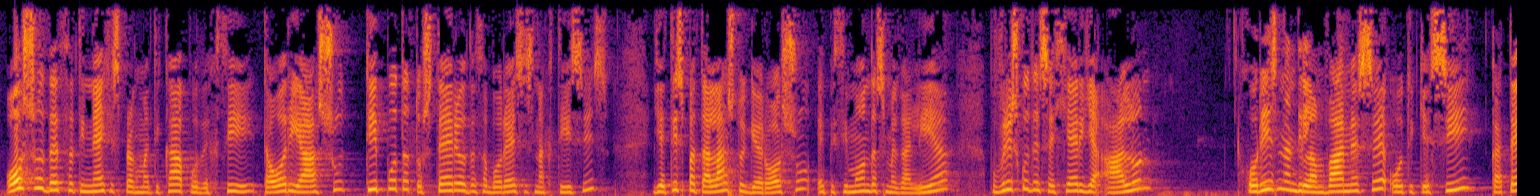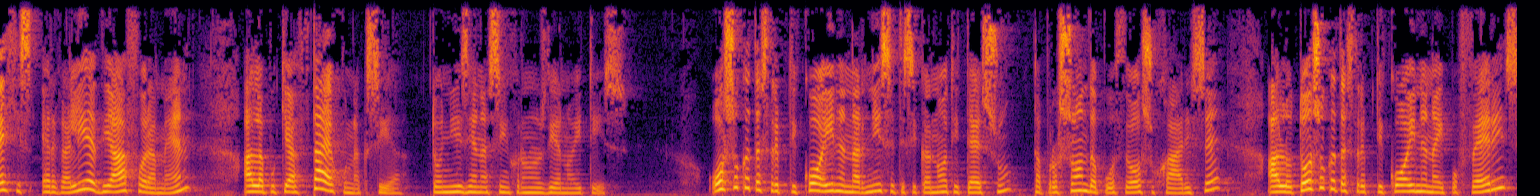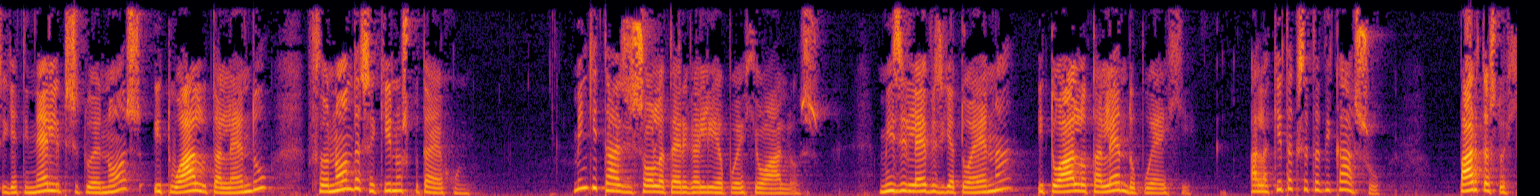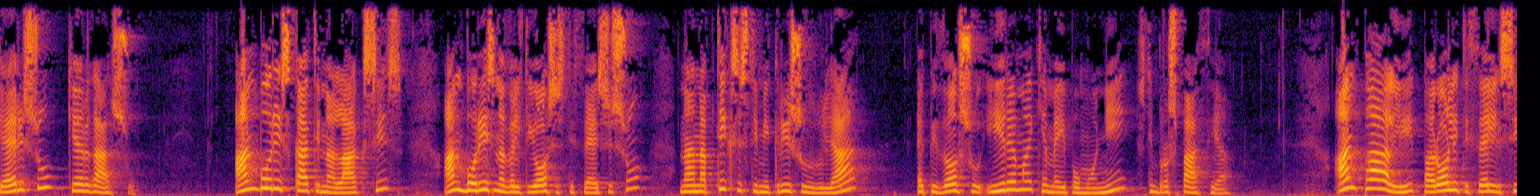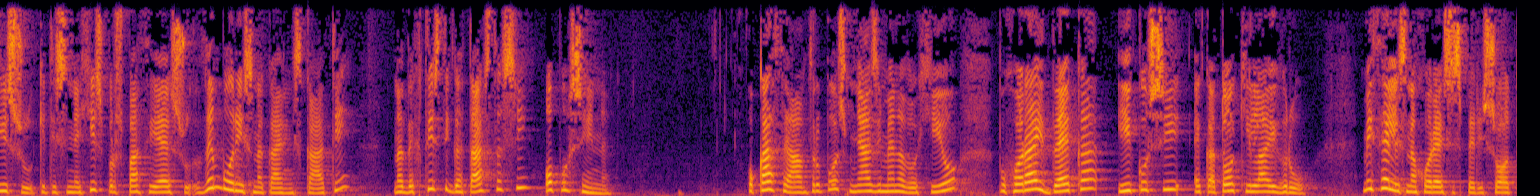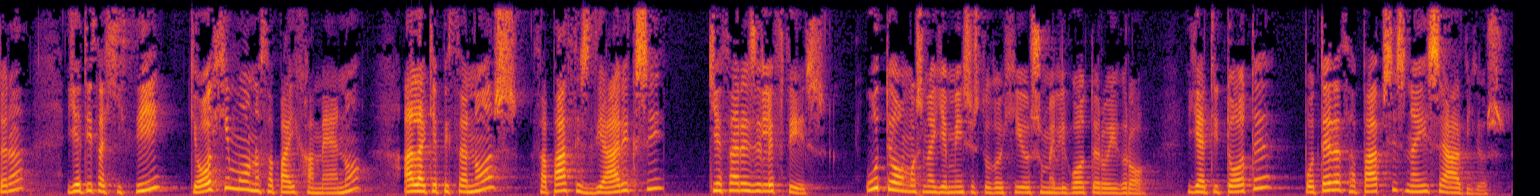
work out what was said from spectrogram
Όσο δεν θα την έχεις πραγματικά αποδεχθεί, τα όρια σου, τίποτα το στέρεο δεν θα μπορέσεις να κτίσεις, γιατί σπαταλάς τον καιρό σου, επιθυμώντας μεγαλεία, που βρίσκονται σε χέρια άλλων, χωρίς να αντιλαμβάνεσαι ότι κι εσύ κατέχεις εργαλεία διάφορα μεν, αλλά που και αυτά έχουν αξία, τονίζει ένας σύγχρονος διανοητής. Όσο καταστρεπτικό είναι να αρνείσαι τις ικανότητές σου, τα προσόντα που ο Θεός σου χάρισε, αλλά τόσο καταστρεπτικό είναι να υποφέρεις για την έλλειψη του ενός ή του άλλου ταλέντου, φθονώντας εκείνους που τα έχουν. Μην κοιτάζεις όλα τα εργαλεία που έχει ο άλλος. Μη ζηλεύεις για το ένα ή το άλλο ταλέντο που έχει, αλλά κοίταξε τα δικά σου. Πάρτα στο χέρι σου και εργάσου. Αν μπορείς κάτι να αλλάξεις, αν μπορείς να βελτιώσεις τη θέση σου, να αναπτύξεις τη μικρή σου δουλειά, επιδώσου ήρεμα και με υπομονή στην προσπάθεια. Αν πάλι, παρόλη τη θέλησή σου και τις συνεχείς προσπάθειές σου, δεν μπορείς να κάνεις κάτι, να δεχτείς την κατάσταση όπως είναι. Ο κάθε άνθρωπος μοιάζει με ένα δοχείο που χωράει 10, 20, 100 κιλά υγρού. Μη θέλεις να χωρέσεις περισσότερα, γιατί θα χυθεί και όχι μόνο θα πάει χαμένο, αλλά και πιθανώς θα πάθεις διάρρηξη και θα ρεζιλευτείς. Ούτε όμως να γεμίσεις το δοχείο σου με λιγότερο υγρό, γιατί τότε ποτέ δεν θα πάψεις να είσαι άδειος.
